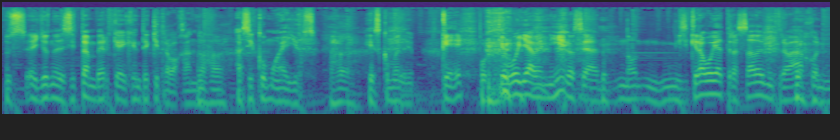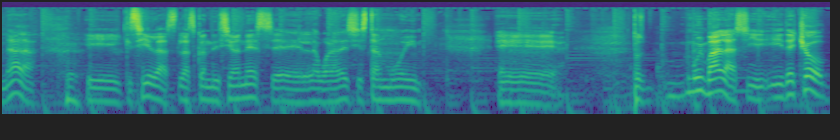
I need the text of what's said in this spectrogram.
pues ellos necesitan ver que hay gente aquí trabajando, Ajá. así como ellos. Ajá. Y es como de, ¿qué? ¿Por qué voy a venir? O sea, no, ni siquiera voy atrasado en mi trabajo ni nada. Y sí, las, las condiciones eh, laborales sí están muy, eh, pues, muy malas. Y, y de hecho,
